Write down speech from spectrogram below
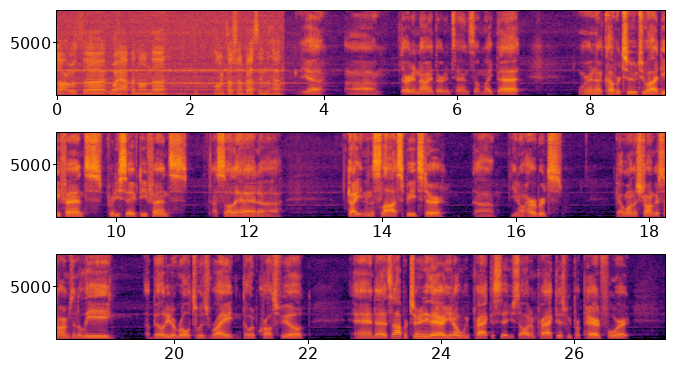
start with uh, what happened on the long touchdown pass at the end of the half? Yeah, um, third and nine, third and ten, something like that. We're in a cover two, two high defense, pretty safe defense. I saw they had uh, Guyton in the slot, speedster. Uh, you know, Herbert's got one of the strongest arms in the league, ability to roll to his right and throw it across field. And uh, it's an opportunity there. You know, we practiced it. You saw it in practice. We prepared for it.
